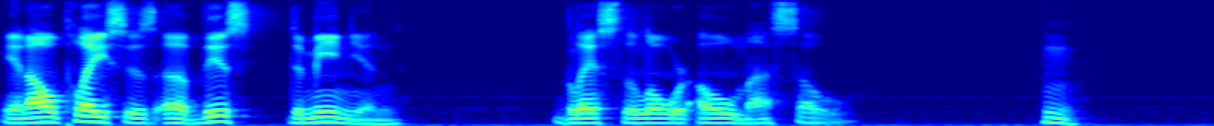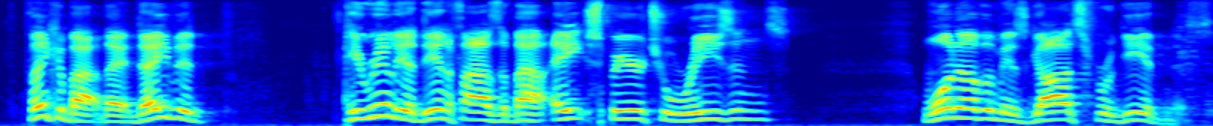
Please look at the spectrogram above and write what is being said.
in all places of this dominion Bless the Lord, O my soul. Hmm. Think about that. David, he really identifies about eight spiritual reasons. One of them is God's forgiveness.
